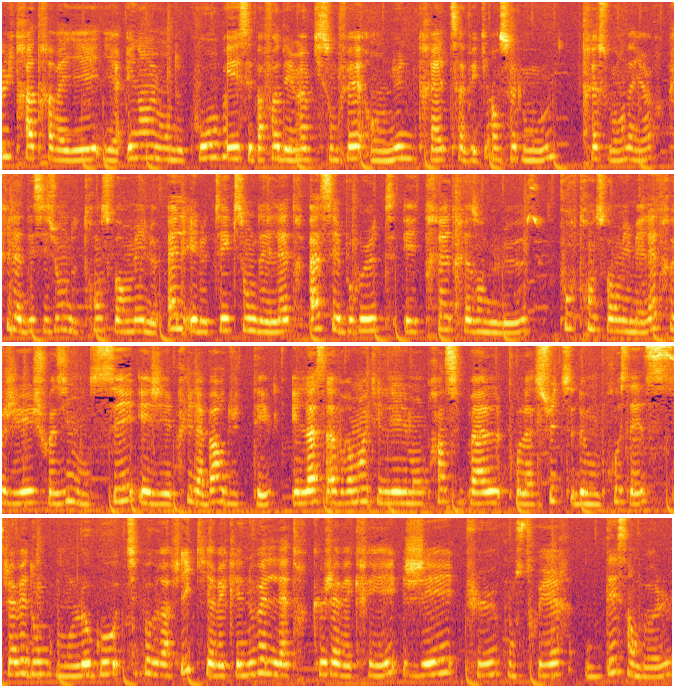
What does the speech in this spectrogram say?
ultra travaillés, il y a énormément de courbes et c'est parfois des meubles qui sont faits en une traite avec un seul moule très souvent d'ailleurs, pris la décision de transformer le L et le T qui sont des lettres assez brutes et très très anguleuses pour transformer mes lettres, j'ai choisi mon C et j'ai pris la barre du T. Et là, ça a vraiment été l'élément principal pour la suite de mon process. J'avais donc mon logo typographique et avec les nouvelles lettres que j'avais créées, j'ai pu construire des symboles.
